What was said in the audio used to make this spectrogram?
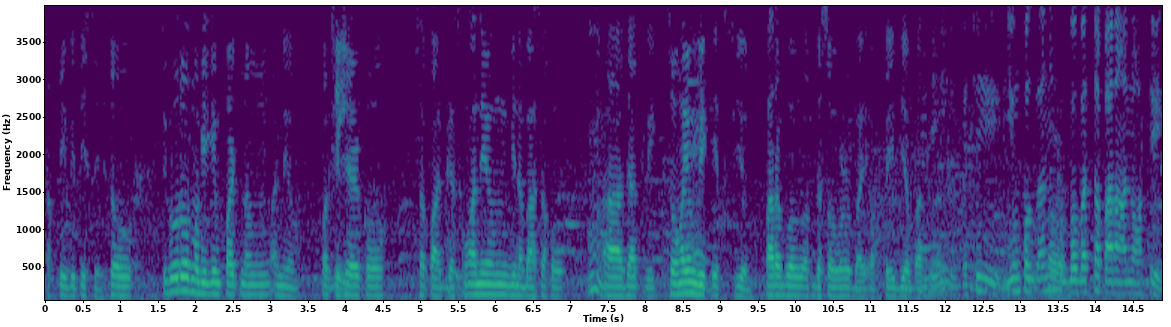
activities eh. So siguro magiging part ng ano yun, pag-share ko sa podcast kung ano yung binabasa ko Mm. uh, that week. So ngayong week Nice. it's yun, Parable of the Sower by Octavia Butler. Hindi, kasi yung pag ano So, pagbabasa parang ano kasi,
